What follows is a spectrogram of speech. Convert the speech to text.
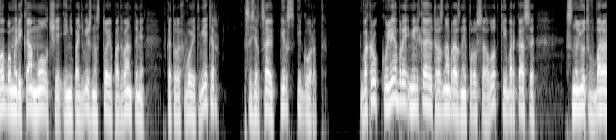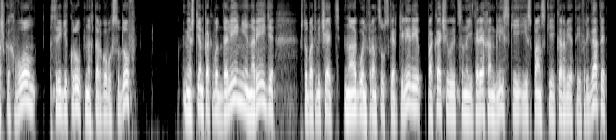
Оба моряка, молча и неподвижно стоя под вантами, в которых воет ветер, созерцают пирс и город. Вокруг кулебры мелькают разнообразные паруса, лодки и баркасы снуют в барашках волн среди крупных торговых судов, меж тем, как в отдалении, на рейде, чтобы отвечать на огонь французской артиллерии, покачиваются на якорях английские и испанские корветы и фрегаты,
